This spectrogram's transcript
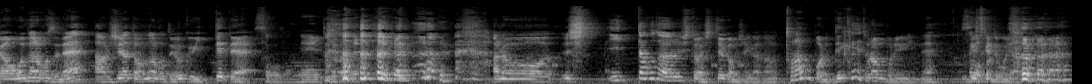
や女の子でねあの知り合った女の子とよく行ってて。そうだね言ってたね。あのし行ったことある人は知ってるかもしれないけどあのトランポリンでかいトランポリンね受付のとこにあっ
